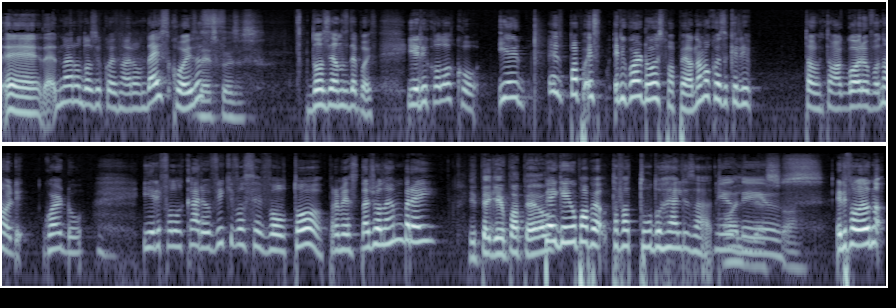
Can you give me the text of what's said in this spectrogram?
é, não eram 12 coisas, não. Eram 10 coisas. Dez coisas. 12 anos depois. E ele colocou. E ele, ele, ele guardou esse papel. Não é uma coisa que ele. Então, então agora eu vou. Não, ele guardou. E ele falou, cara, eu vi que você voltou pra minha cidade, eu lembrei. E peguei o papel. Peguei o papel. Tava tudo realizado. Meu Olha Deus. Ele falou, eu não.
